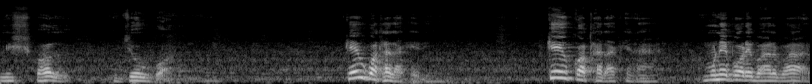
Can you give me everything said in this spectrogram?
নিষ্ফল যৌবন। কেউ কথা রাখেনি। কেউ কথা রাখে না। মনে পড়ে বারবার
